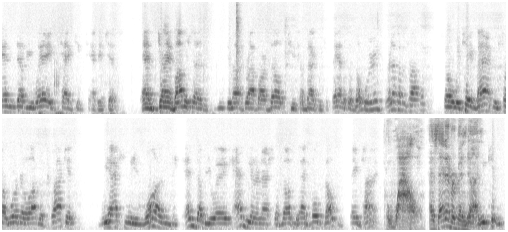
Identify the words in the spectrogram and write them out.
NWA Tag Team Championships. And Giant Baba says, "You do not drop our belts. You come back to Japan." I said, "Don't worry, we're not going to drop them." So we came back and started working a lot with Crockett. We actually won the NWA and the international belt. We had both belts same time. Wow. Has that ever been done? Can,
